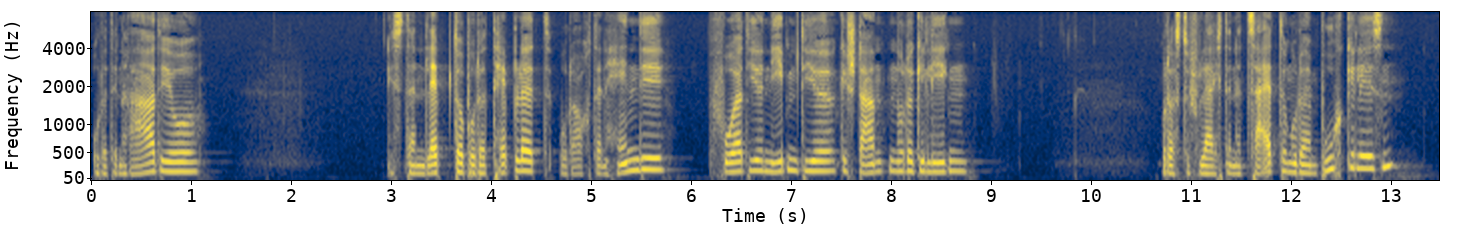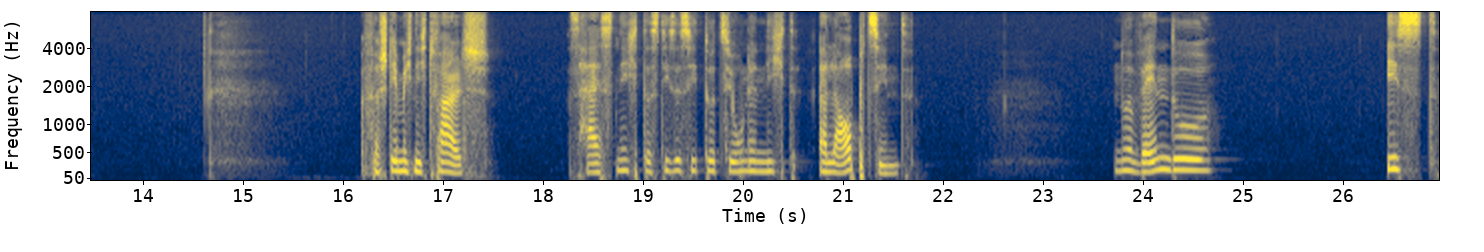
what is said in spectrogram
oder den Radio? Ist dein Laptop oder Tablet oder auch dein Handy vor dir, neben dir gestanden oder gelegen? Oder hast du vielleicht eine Zeitung oder ein Buch gelesen? Versteh mich nicht falsch. Das heißt nicht, dass diese Situationen nicht erlaubt sind. Nur wenn du isst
